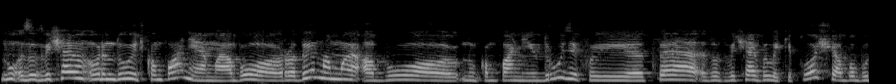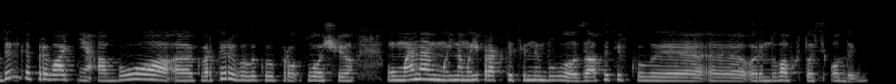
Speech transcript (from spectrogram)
Ну, зазвичай орендують компаніями або родинами, або ну, компанією друзів, і це зазвичай великі площі, або будинки приватні, або е, квартири великою площею. У мене на моїй практиці не було запитів, коли е, орендував хтось один.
